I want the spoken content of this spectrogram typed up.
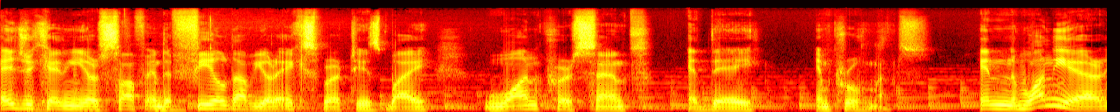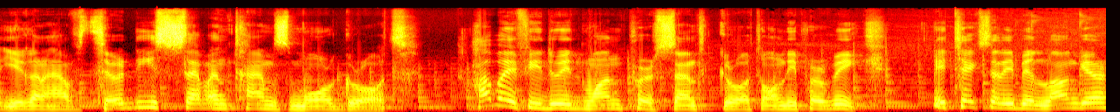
educating yourself in the field of your expertise by 1% a day improvements. In one year, you're gonna have 37 times more growth. How about if you do it 1% growth only per week? It takes a little bit longer,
